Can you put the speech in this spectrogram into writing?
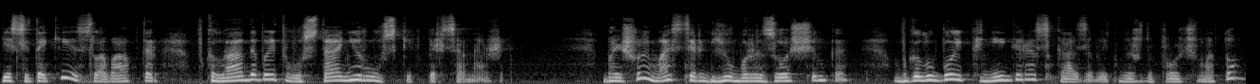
если такие слова автор вкладывает в уста нерусских персонажей. Большой мастер юмора Зощенко в «Голубой книге» рассказывает, между прочим, о том,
